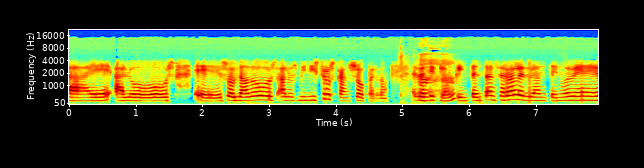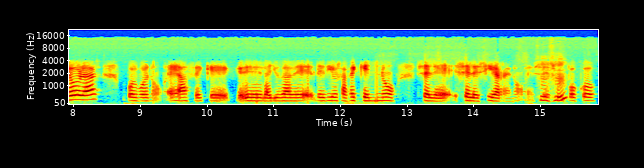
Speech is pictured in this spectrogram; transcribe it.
a, eh, a los eh, soldados a los ministros cansó perdón. Es decir que aunque intentan cerrarle durante nueve horas pues bueno eh, hace que, que la ayuda de, de Dios hace que no se le se le cierre no es, es un poco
